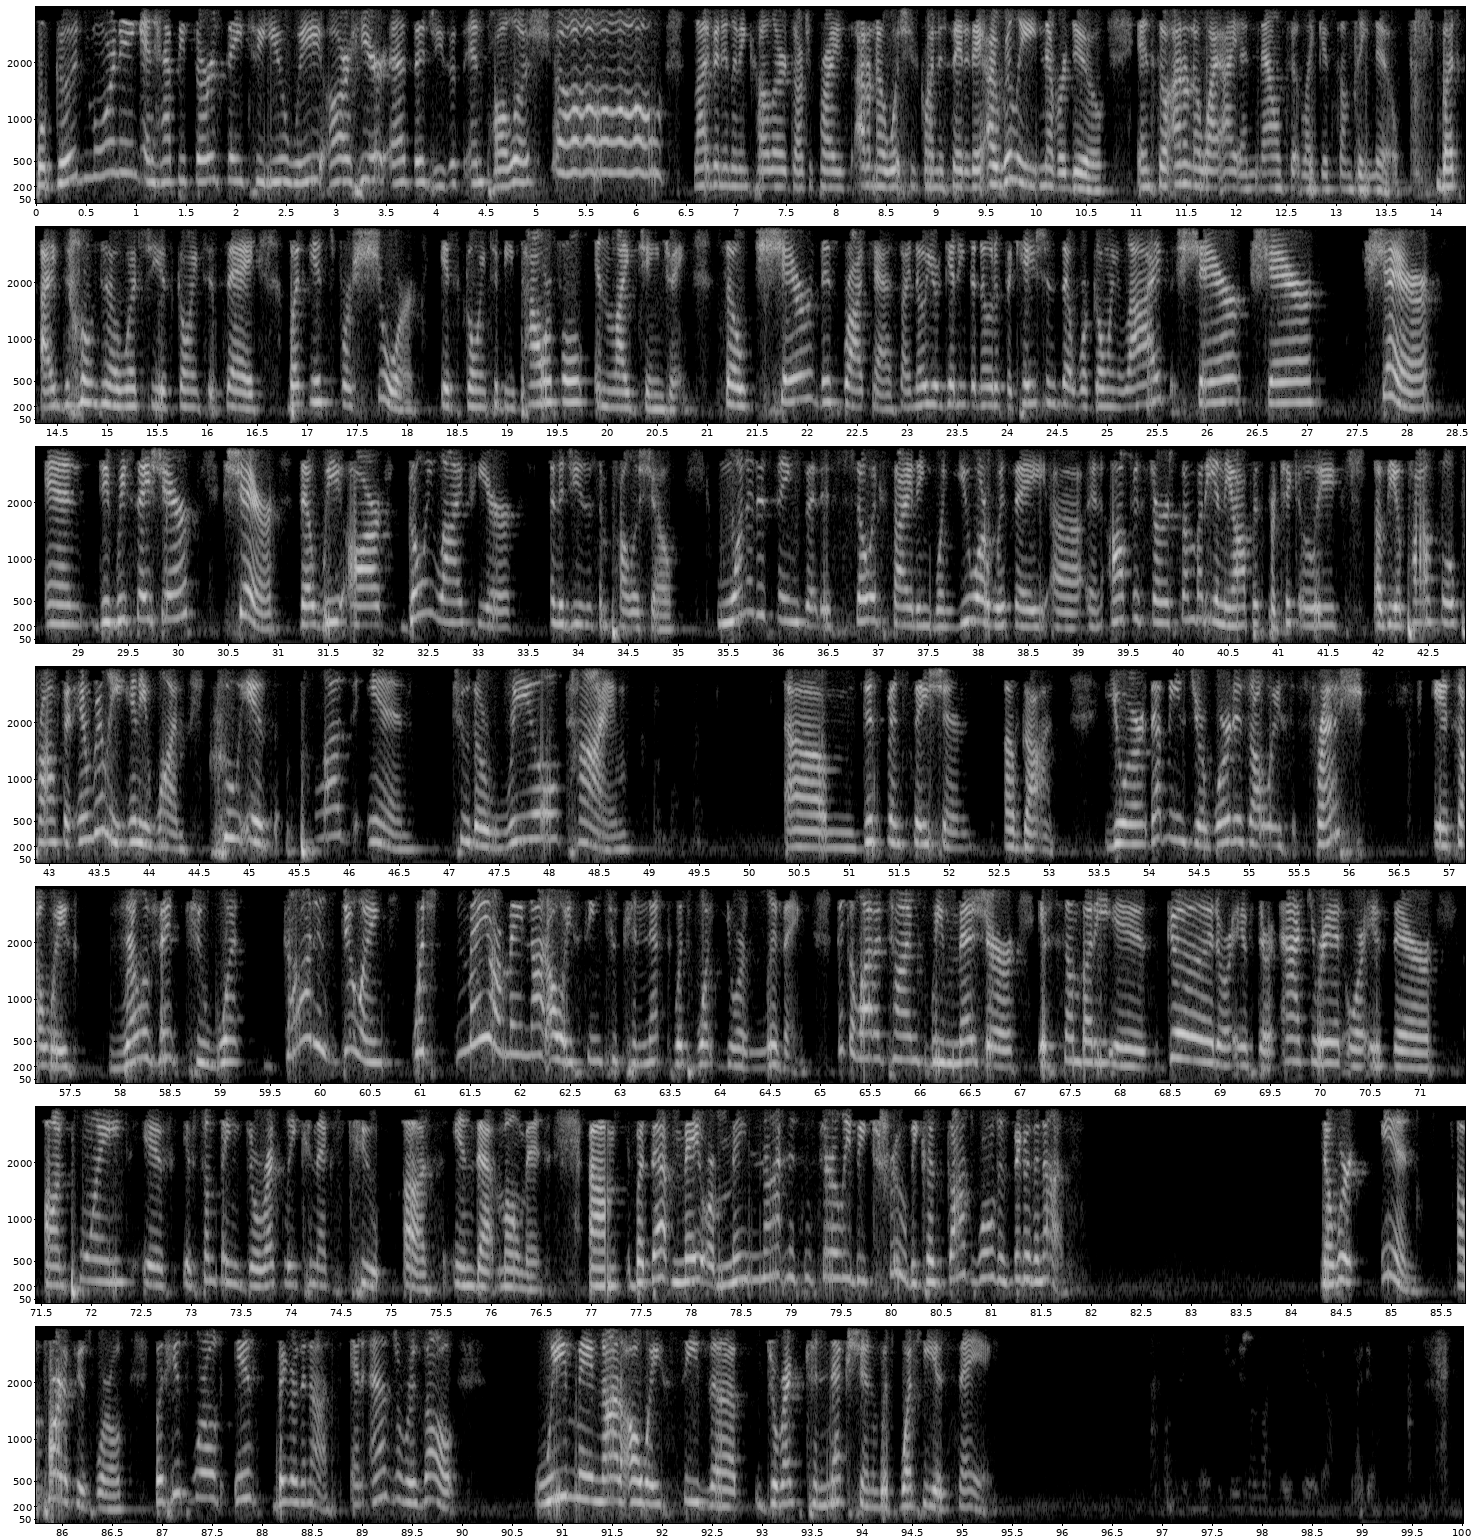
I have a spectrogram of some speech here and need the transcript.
Well, good morning and happy Thursday to you. We are here at the Jesus and Paula Show, live and in living color. Dr. Price, I don't know what she's going to say today. I really never do. And so I don't know why I announce it like it's something new. But I don't know what she is going to say. But it's for sure it's going to be powerful and life-changing. So share this broadcast. I know you're getting the notifications that we're going live. Share, share, share and did we say share? Share that we are going live here in the Jesus and Paula show. One of the things that is so exciting when you are with a uh, an officer, somebody in the office, particularly of the apostle, prophet, and really anyone who is plugged in to the real time um, dispensation of God. Your that means your word is always fresh. It's always relevant to what God is doing, which may or may not always seem to connect with what you're living. I think a lot of times we measure if somebody is good or if they're accurate or if they're on point, if, if something directly connects to us in that moment. Um, but that may or may not necessarily be true because God's world is bigger than us. Now we're in a part of his world, but his world is bigger than us. And as a result, we may not always see the direct connection with what he is saying.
